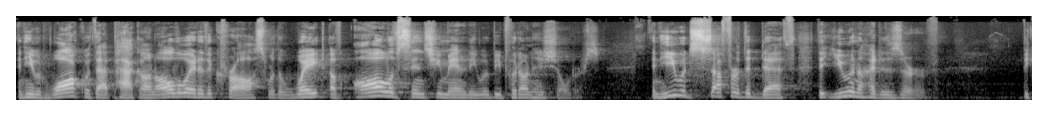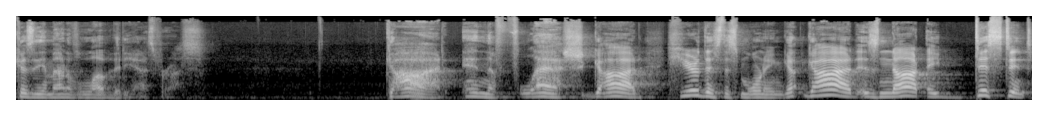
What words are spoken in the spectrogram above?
And he would walk with that pack on all the way to the cross, where the weight of all of sin's humanity would be put on his shoulders. And he would suffer the death that you and I deserve because of the amount of love that he has for us. God in the flesh. God, hear this this morning. God is not a distant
